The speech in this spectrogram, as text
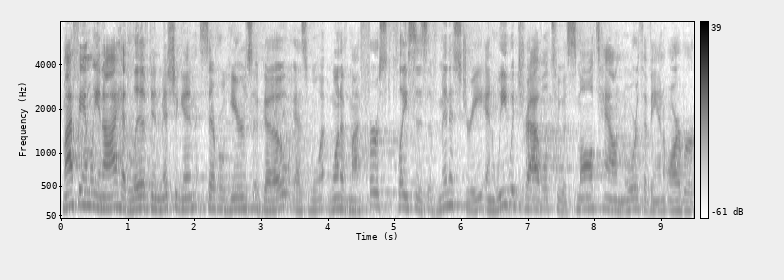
my family and I had lived in Michigan several years ago as one of my first places of ministry, and we would travel to a small town north of Ann Arbor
